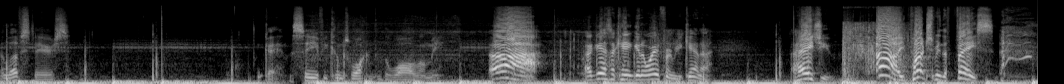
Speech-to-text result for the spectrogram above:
I love stairs. Okay, let's see if he comes walking through the wall on me. Ah! I guess I can't get away from you, can I? I hate you. Ah! You punched me in the face!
